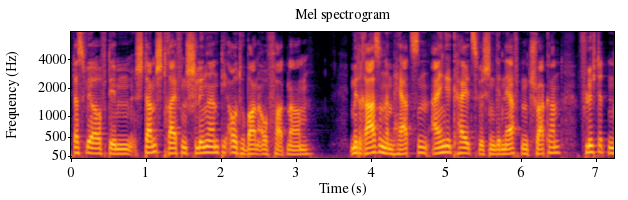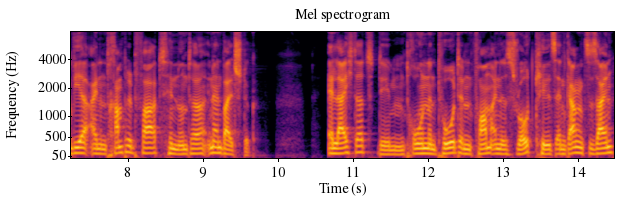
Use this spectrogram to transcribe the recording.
dass wir auf dem Standstreifen schlingernd die Autobahnauffahrt nahmen. Mit rasendem Herzen, eingekeilt zwischen genervten Truckern, flüchteten wir einen Trampelpfad hinunter in ein Waldstück. Erleichtert, dem drohenden Tod in Form eines Roadkills entgangen zu sein,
